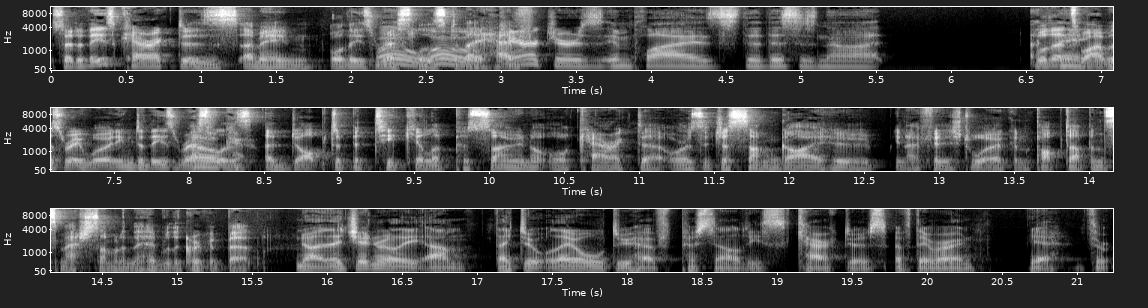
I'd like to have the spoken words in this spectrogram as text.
So do these characters, I mean, or these Whoa, wrestlers, whoa, do they have characters implies that this is not a Well, that's thing. why I was rewording. Do these wrestlers adopt a particular persona or character, or is it just some guy who you know finished work and popped up and smashed someone in the head with a cricket bat? No, they generally um they do they all do have personalities, characters of their own. Yeah, th-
